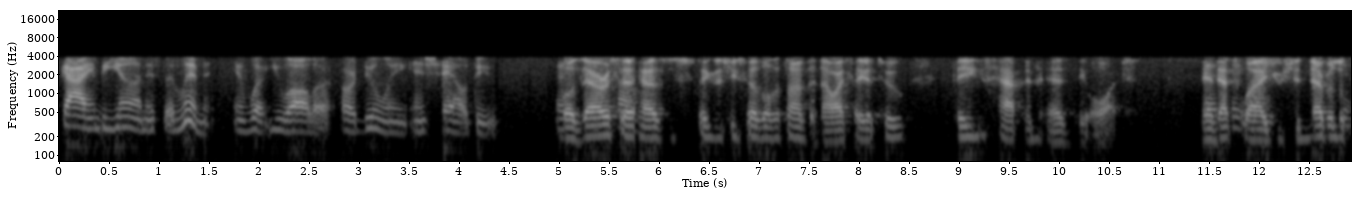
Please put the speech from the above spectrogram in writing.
sky and beyond is the limit in what you all are, are doing and shall do. Well, Zara said has things that she says all the time that now I say it too. Things happen as they ought, and that's, that's why you should never look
